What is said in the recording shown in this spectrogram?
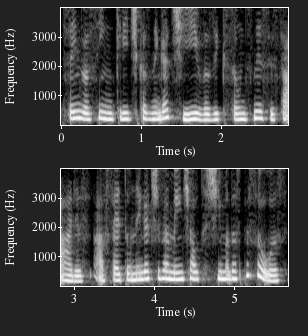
Sendo assim, críticas negativas e que são desnecessárias afetam negativamente a autoestima das pessoas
